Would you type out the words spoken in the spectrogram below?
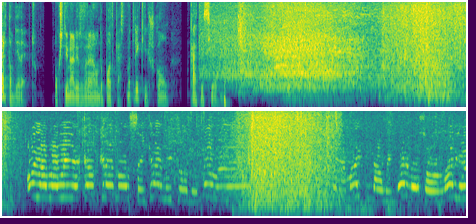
Cartão de Adepto. O questionário de verão do podcast Matriquilhos com Cátia Cione. Olha a bolinha com creme, sem creme e. Minha mãe que não engorda, só larga.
